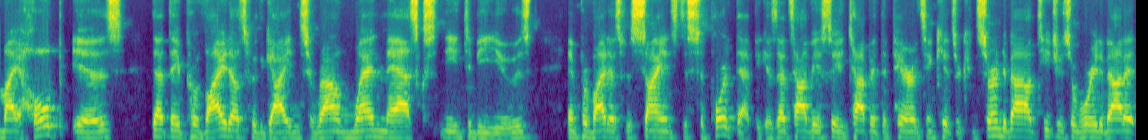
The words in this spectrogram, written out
My hope is that they provide us with guidance around when masks need to be used and provide us with science to support that because that's obviously a topic that parents and kids are concerned about teachers are worried about it.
